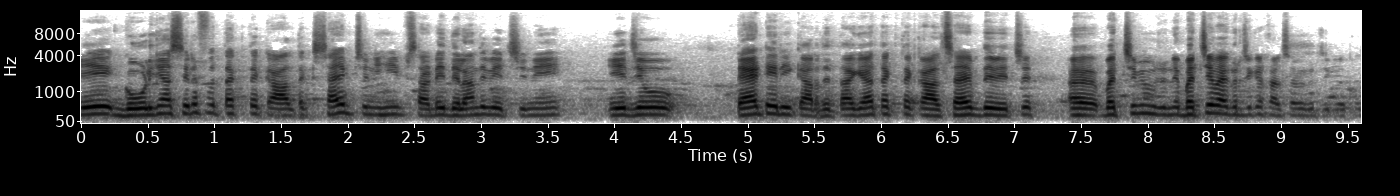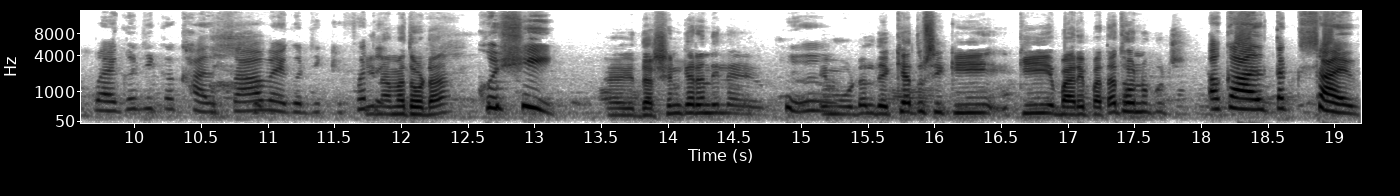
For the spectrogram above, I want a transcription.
ਇਹ ਗੋਲੀਆਂ ਸਿਰਫ ਤਖਤ ਅਕਾਲ ਤਖਤ ਸਾਹਿਬ ਚ ਨਹੀਂ ਸਾਡੇ ਦਿਲਾਂ ਦੇ ਵਿੱਚ ਨੇ ਇਹ ਜੋ ਟਹਿ ਢੇਰੀ ਕਰ ਦਿੱਤਾ ਗਿਆ ਤਖਤ ਅਕਾਲ ਸਾਹਿਬ ਦੇ ਵਿੱਚ। ਅ, ਬੱਚੇ ਵੀ ਮੌਜੂਦ ਨੇ। ਬੱਚੇ ਵਾਹਿਗੁਰੂ ਜੀ ਕਾ ਖਾਲਸਾ ਵਾਹਿਗੁਰੂ ਜੀ ਕੀ ਫਤਿਹ। ਵਾਹਿਗੁਰੂ ਜੀ ਕਾ ਖਾਲਸਾ ਵਾਹਿਗੁਰੂ ਜੀ ਕੀ ਕੀ ਫਤਿਹ ਨਾਮ ਹੈ ਤੁਹਾਡਾ? ਖੁਸ਼ੀ। ਅ, ਦਰਸ਼ਨ ਕਰਨ ਦੇ ਲਈ ਇਹ ਮਾਡਲ ਦੇਖਿਆ ਤੁਸੀਂ? ਕੀ ਕੀ ਬਾਰੇ ਪਤਾ ਤੁਹਾਨੂੰ ਕੁਝ ਅਕਾਲ ਤਖਤ ਸਾਹਿਬ।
